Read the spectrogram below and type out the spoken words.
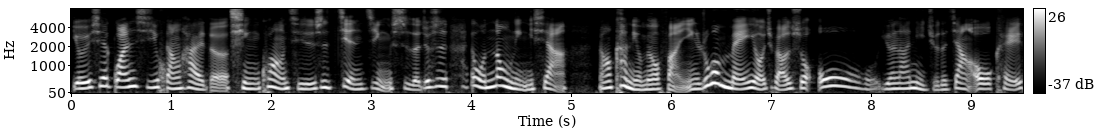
有一些关系伤害的情况其实是渐进式。就是，哎，我弄你一下，然后看你有没有反应。如果没有，就表示说，哦，原来你觉得这样 OK。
